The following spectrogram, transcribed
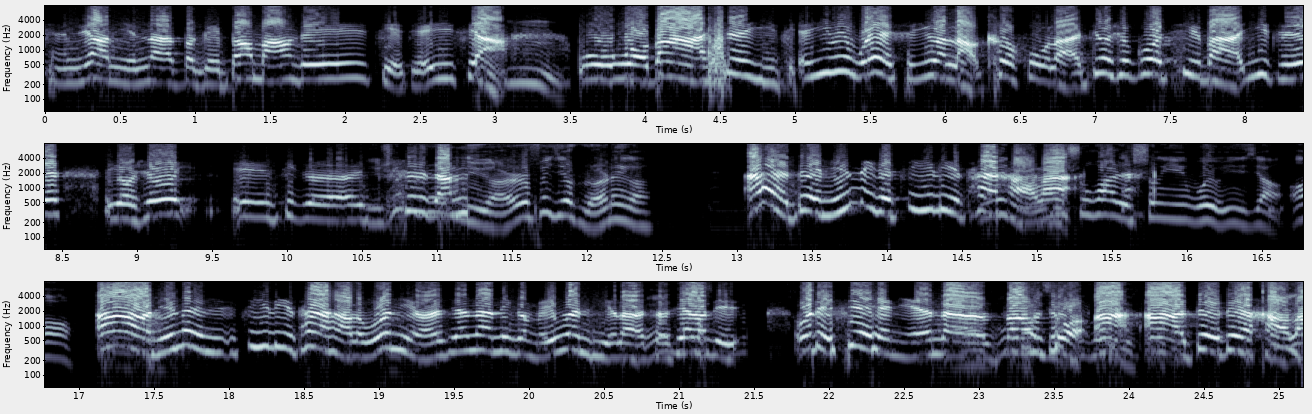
请教您呢，把给帮忙给解决一下。嗯我我吧是以前，因为我也是一个老客户了，就是过去吧一直有时候呃这个你是咱们，女儿肺结核那个？哎，对，您那个记忆力太好了因为你说话的声音我有印象啊。啊，您那记忆力太好了，我女儿现在那个没问题了。哎首先我得我得谢谢您哎的帮助啊啊，对对，好了，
